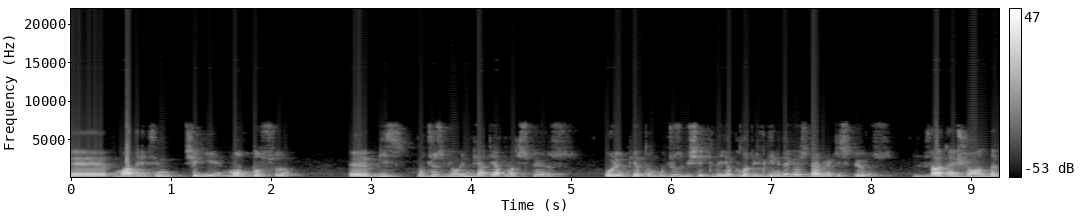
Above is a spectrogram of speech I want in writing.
E, Madrid'in şeyi, mottosu e, biz ucuz bir olimpiyat yapmak istiyoruz. Olimpiyatın ucuz bir şekilde yapılabildiğini de göstermek istiyoruz. Hı hı. Zaten şu anda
